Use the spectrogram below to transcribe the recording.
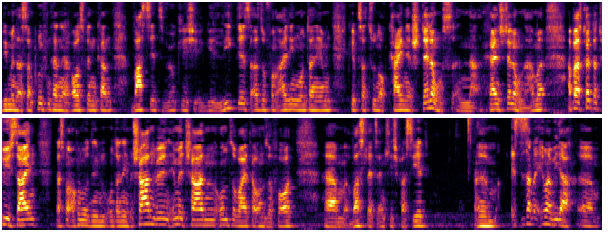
wie man das dann prüfen kann, herausfinden kann, was jetzt wirklich geleakt ist. Also von einigen Unternehmen gibt es dazu noch keine, Stellungs keine Stellungnahme. Aber es könnte natürlich sein, dass man auch nur dem Unternehmen schaden will, Image schaden und so weiter und so fort, ähm, was letztendlich passiert. Ähm, es ist aber immer wieder ähm,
